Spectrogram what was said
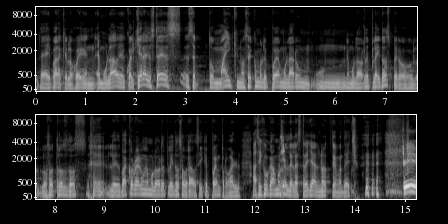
De ahí para que lo jueguen emulado. Y cualquiera de ustedes, excepto Mike, no sé cómo le puede emular un, un emulador de Play 2, pero lo- los otros dos les va a correr un emulador de Play 2 sobrado, así que pueden probarlo. Así jugamos el de la Estrella del Norte, de hecho. Sí,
